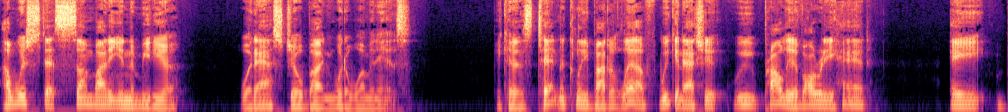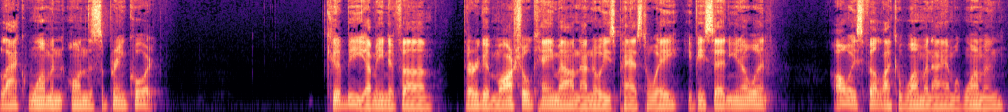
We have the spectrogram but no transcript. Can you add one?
I wish that somebody in the media would ask Joe Biden what a woman is. Because technically by the left, we can actually we probably have already had a black woman on the Supreme Court. Could be. I mean, if um, Thurgood Marshall came out, and I know he's passed away, if he said, you know what, I always felt like a woman. I am a woman.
